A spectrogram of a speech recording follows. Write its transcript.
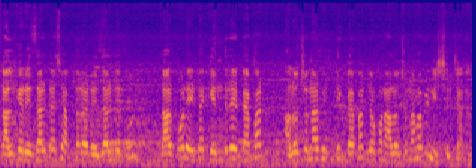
কালকে রেজাল্ট আছে, আপনারা রেজাল্ট দেখুন। তারপরে এটা কেন্দ্রের ব্যাপার আলোচনা ভিত্তিক ব্যাপার, যখন আলোচনা হবে, নিশ্চিত জানাব।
